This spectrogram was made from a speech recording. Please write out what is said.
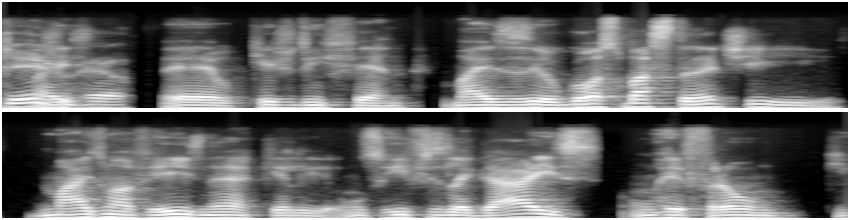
Queijo Mas, Hell. É, o queijo do inferno. Mas eu gosto bastante, mais uma vez, né? Aquele, uns riffs legais, um refrão que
